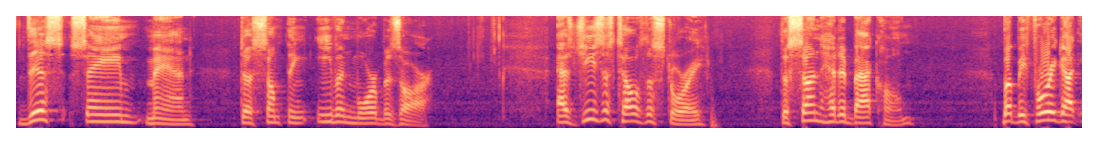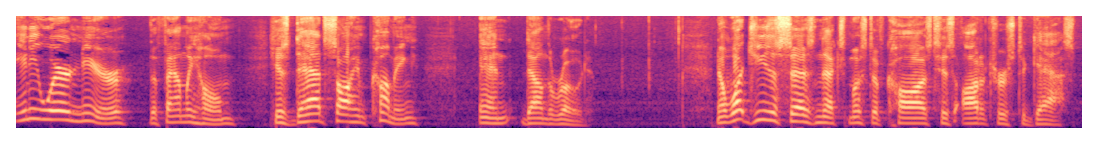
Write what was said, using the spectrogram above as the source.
this same man does something even more bizarre. As Jesus tells the story, the son headed back home, but before he got anywhere near the family home, his dad saw him coming and down the road. Now, what Jesus says next must have caused his auditors to gasp.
